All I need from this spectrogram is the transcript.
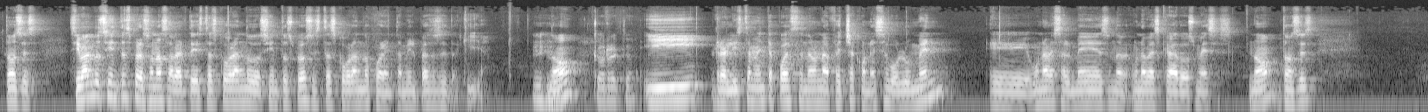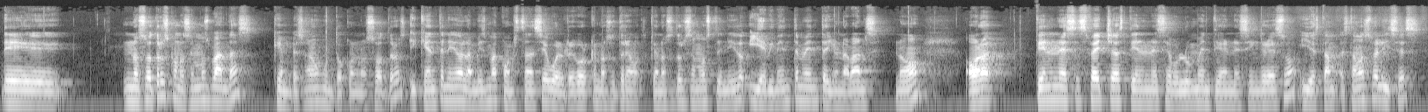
Entonces, si van 200 personas a verte y estás cobrando 200 pesos, estás cobrando 40 mil pesos de taquilla. ¿no? Correcto. Y realistamente puedes tener una fecha con ese volumen eh, una vez al mes, una, vez cada dos meses, ¿no? Entonces, eh, nosotros conocemos bandas que empezaron junto con nosotros y que han tenido la misma constancia o el rigor que nosotros, que nosotros hemos tenido y evidentemente hay un avance, ¿no? Ahora tienen esas fechas, tienen ese volumen, tienen ese ingreso y estamos, estamos felices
